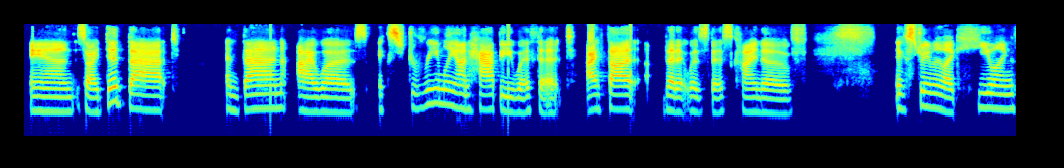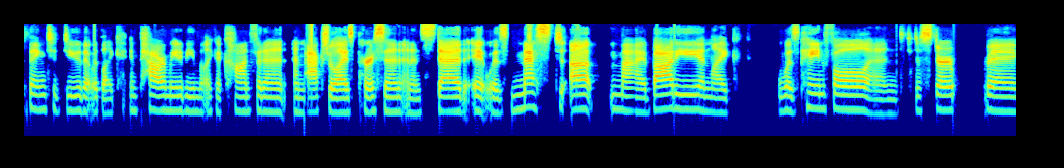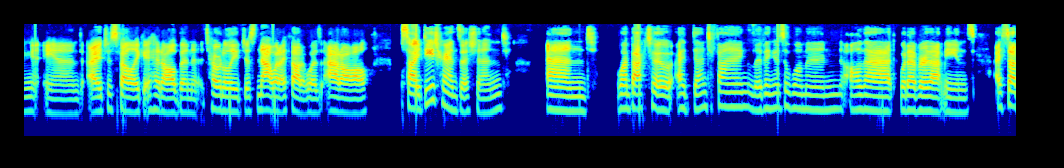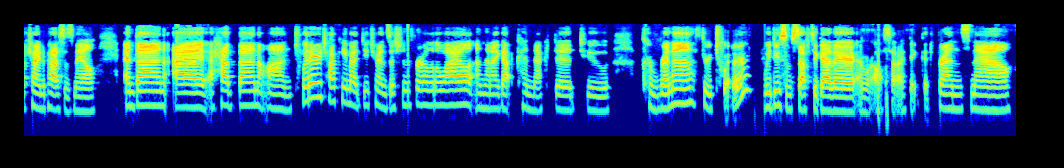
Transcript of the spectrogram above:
And so I did that. And then I was extremely unhappy with it. I thought that it was this kind of extremely like healing thing to do that would like empower me to be like a confident and actualized person and instead it was messed up my body and like was painful and disturbing and I just felt like it had all been totally just not what I thought it was at all. So I detransitioned and went back to identifying, living as a woman, all that, whatever that means. I stopped trying to pass as male. And then I have been on Twitter talking about detransition for a little while. And then I got connected to Corinna through Twitter. We do some stuff together and we're also, I think, good friends now.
